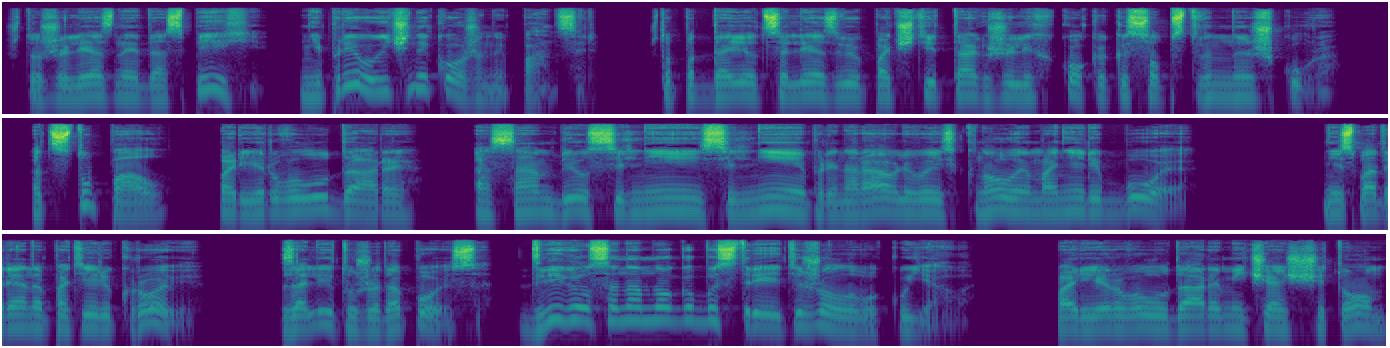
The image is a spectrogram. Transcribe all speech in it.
что железные доспехи — непривычный кожаный панцирь, что поддается лезвию почти так же легко, как и собственная шкура. Отступал, парировал удары, а сам бил сильнее и сильнее, приноравливаясь к новой манере боя. Несмотря на потерю крови, залит уже до пояса, двигался намного быстрее тяжелого куява. Парировал удары меча щитом,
